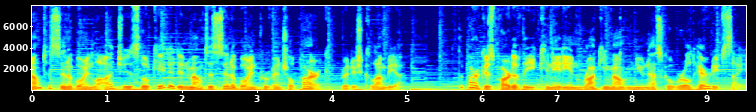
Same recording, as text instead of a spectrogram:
Mount Assiniboine Lodge is located in Mount Assiniboine Provincial Park, British Columbia. The park is part of the Canadian Rocky Mountain UNESCO World Heritage Site.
